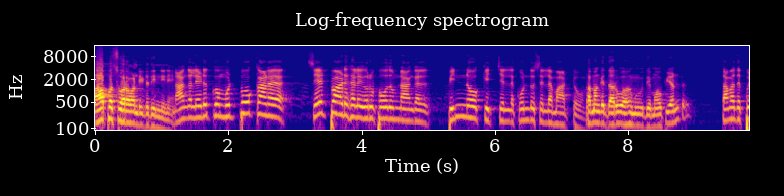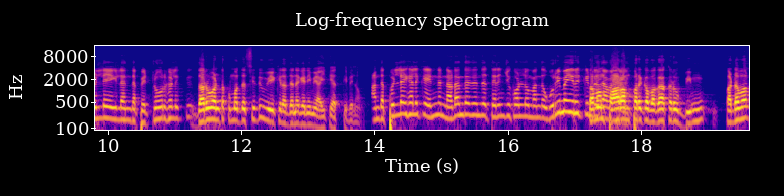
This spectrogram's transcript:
ආපසුවරවන්ට ඉඩ දෙන්නේ නැහැ. நாங்கள் எடுக்கும் முற்போக்கான செயற்பாடுகளை ஒருபோதும் நாங்கள் பின்னோக்கி செல்ல கொண்டு செல்ல மாட்டோம் තමන්ගේ දරුව හමු දෙමව්පියන්ට தமது பிள்ளை இழந்த பெற்றோர்களுக்கு දරුවන්ට කුමද සිදුවේ කියලා දැනගැනීමේ අයිතියක් තිබෙනවා. அந்த பிள்ளைகளுக்கு என்ன நடந்தது என்று தெரிஞ்சு கொள்ளும் அந்த உரிமை තමන් இருக்கின்றது அவர்களுக்கு. පාරම්පරික වගාකරු බිම් කඩවල්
